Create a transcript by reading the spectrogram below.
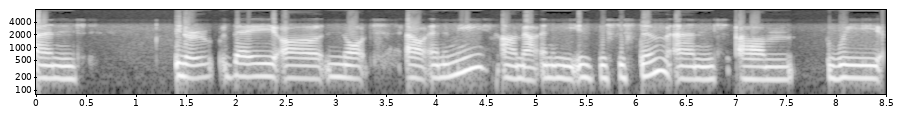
And you know, they are not our enemy. Um, our enemy is the system, and um, we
